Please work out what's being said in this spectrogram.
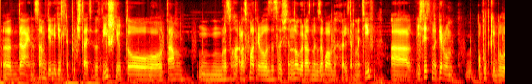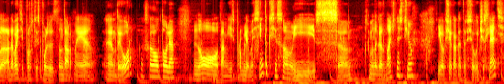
Э, да, и на самом деле, если почитать этот ишью, то там рассматривалось достаточно много разных забавных альтернатив. А, естественно, первым попыткой было, а давайте просто использовать стандартные NDOR, как сказал Толя, но там есть проблемы с синтаксисом и с э, многозначностью, и вообще как это все вычислять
